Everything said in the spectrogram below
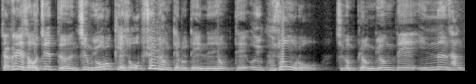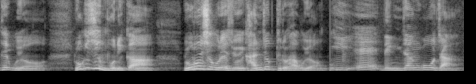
자 그래서 어쨌든 지금 요렇게 해서 옵션 형태로 돼 있는 형태의 구성으로 지금 변경돼 있는 상태고요. 여기 지금 보니까 요런 식으로 해서 여기 간접 들어가고요. 여기에 냉장고장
